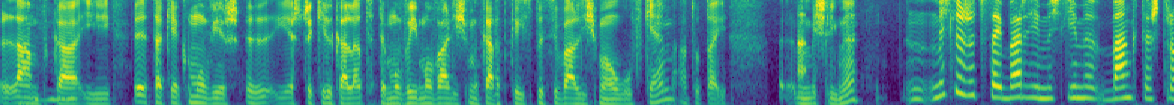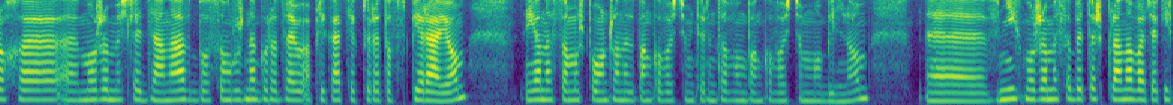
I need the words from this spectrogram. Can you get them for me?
lampka i y, tak jak mówisz, y, jeszcze kilka lat temu wyjmowaliśmy kartkę i spysywaliśmy ołówkiem, a tutaj y, myślimy. Myślę, że tutaj bardziej myślimy, bank też trochę e, może myśleć za nas, bo są różnego rodzaju aplikacje, które to wspierają i one są już połączone z bankowością internetową, bankowością mobilną. E, w nich możemy sobie też planować jakieś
